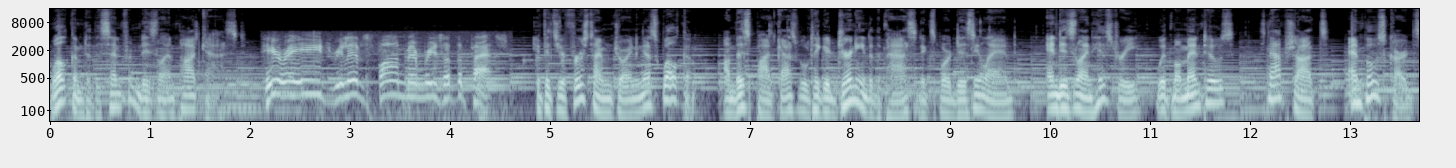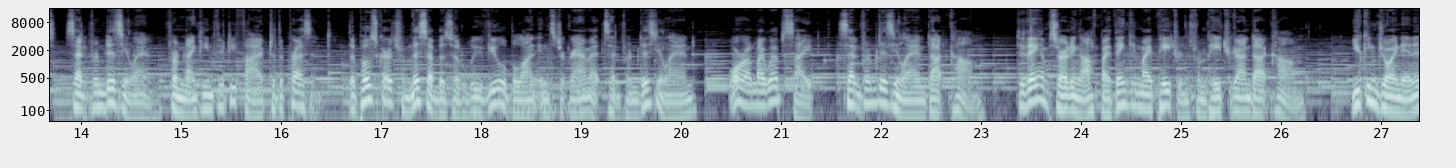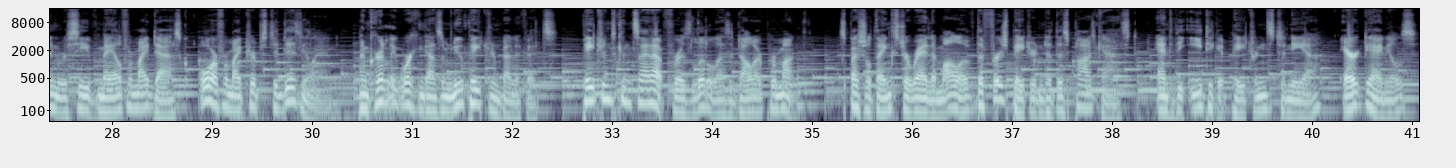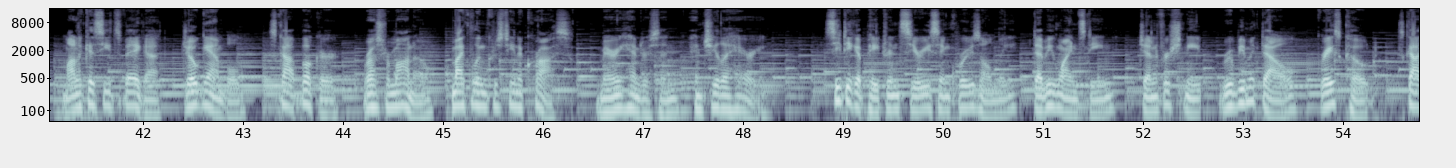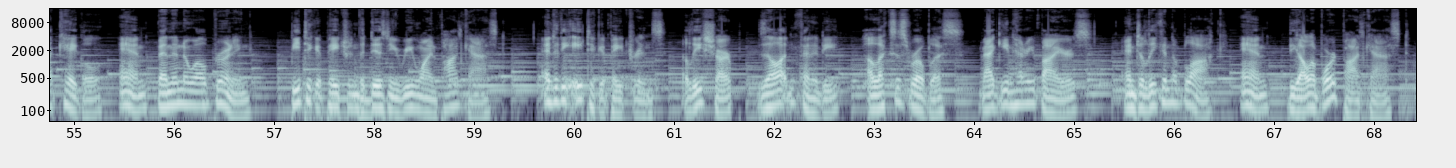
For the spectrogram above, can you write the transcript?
Welcome to the Sent from Disneyland podcast. Here, age relives fond memories of the past. If it's your first time joining us, welcome. On this podcast, we'll take a journey into the past and explore Disneyland and Disneyland history with mementos, snapshots, and postcards sent from Disneyland from 1955 to the present. The postcards from this episode will be viewable on Instagram at Sent from Disneyland or on my website, sentfromdisneyland.com. Today I'm starting off by thanking my patrons from patreon.com. You can join in and receive mail from my desk or for my trips to Disneyland. I'm currently working on some new patron benefits. Patrons can sign up for as little as a dollar per month. Special thanks to Random Olive, the first patron to this podcast, and to the e-ticket patrons Tania, Eric Daniels, Monica Seats Vega, Joe Gamble, Scott Booker, Russ Romano, Michael and Christina Cross, Mary Henderson, and Sheila Harry. C-ticket patrons Serious Inquiries Only, Debbie Weinstein, Jennifer Schneep, Ruby McDowell, Grace Coate, Scott Cagle, and Ben and Noel Bruning, B ticket patron the Disney Rewind podcast, and to the A ticket patrons Elise Sharp, Zealot Infinity, Alexis Robles, Maggie and Henry Byers, Angelica Nablock, and the All Aboard podcast.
